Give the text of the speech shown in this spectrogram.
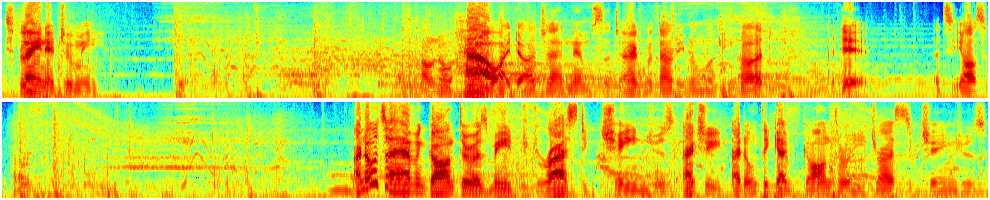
Explain it to me. I don't know how I dodged that nymph's attack without even looking, but I did. That's the awesome part. I notice I haven't gone through as many drastic changes. Actually, I don't think I've gone through any drastic changes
